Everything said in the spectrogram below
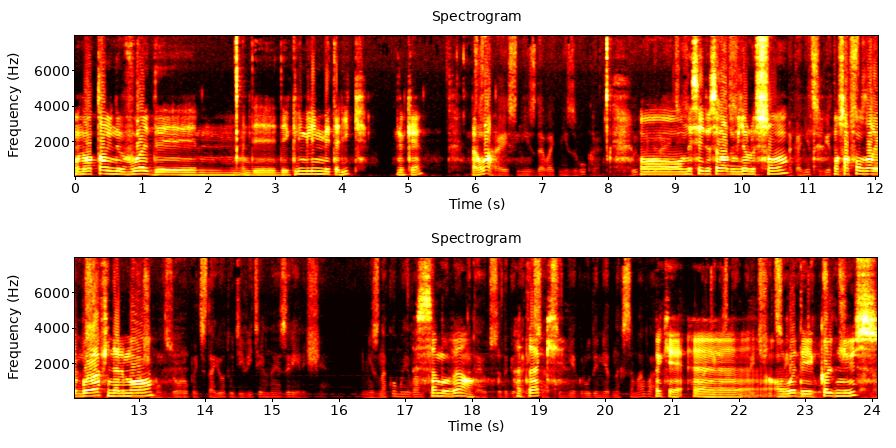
On entend une voix des des, des glingling métalliques, ok. Allons voir. On essaye de savoir d'où vient le son. On s'enfonce dans les bois, finalement. Samovar. Attaque. Ok, euh, on voit des coldnus.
